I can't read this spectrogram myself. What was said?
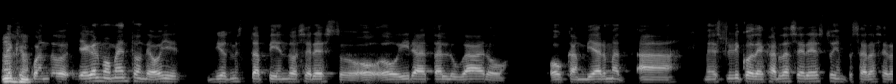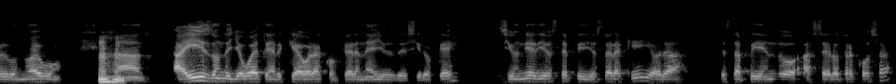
de que cuando llega el momento donde, oye, Dios me está pidiendo hacer esto, o, o ir a tal lugar, o, o cambiarme a, a, me explico, dejar de hacer esto y empezar a hacer algo nuevo. Uh, ahí es donde yo voy a tener que ahora confiar en ellos, decir, ok, si un día Dios te pidió estar aquí y ahora te está pidiendo hacer otra cosa,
